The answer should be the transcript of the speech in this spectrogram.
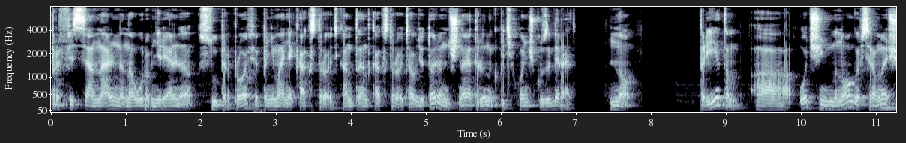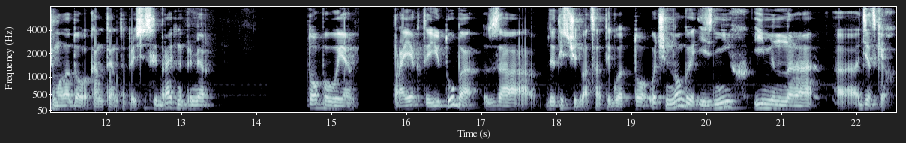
профессионально на уровне реально супер профи, понимание, как строить контент, как строить аудиторию, начинает рынок потихонечку забирать. Но при этом а, очень много все равно еще молодого контента. То есть, если брать, например, топовые проекты YouTube за 2020 год, то очень много из них именно э, детских,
